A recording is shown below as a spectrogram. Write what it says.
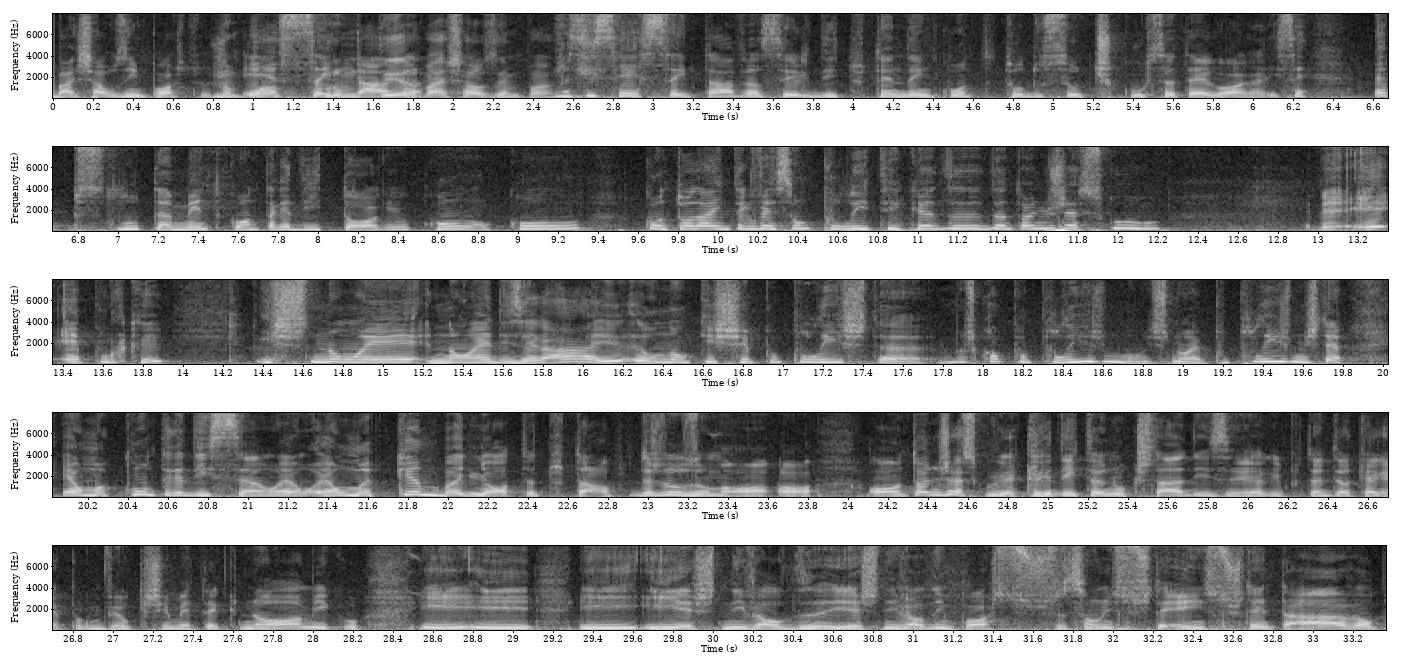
baixar os impostos. Não é posso aceitável. prometer baixar os impostos. Mas isso é aceitável ser dito tendo em conta todo o seu discurso até agora. Isso é absolutamente contraditório com, com, com toda a intervenção política de, de António José Seguro. É, é porque Isto não é, não é dizer, ah, ele não quis ser populista. Mas qual populismo? Isto não é populismo, isto é, é uma contradição, é, é uma cambalhota total. Das duas, uma, o, o, o António José acredita no que está a dizer e, portanto, ele quer é promover o crescimento económico e, e, e- este, nível de, este nível de impostos são é insustentável.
